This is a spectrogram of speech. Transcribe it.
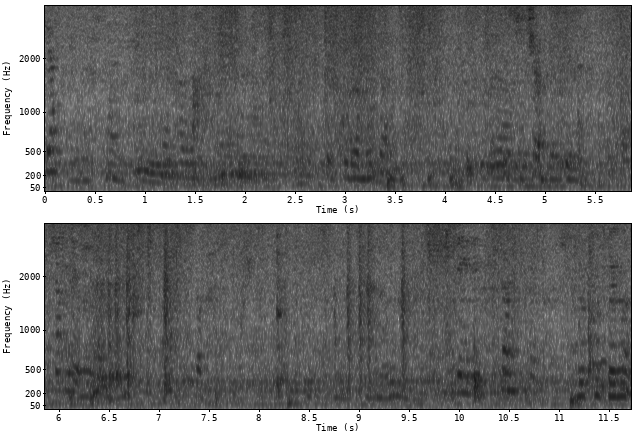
Gel. Zeynep, biraz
